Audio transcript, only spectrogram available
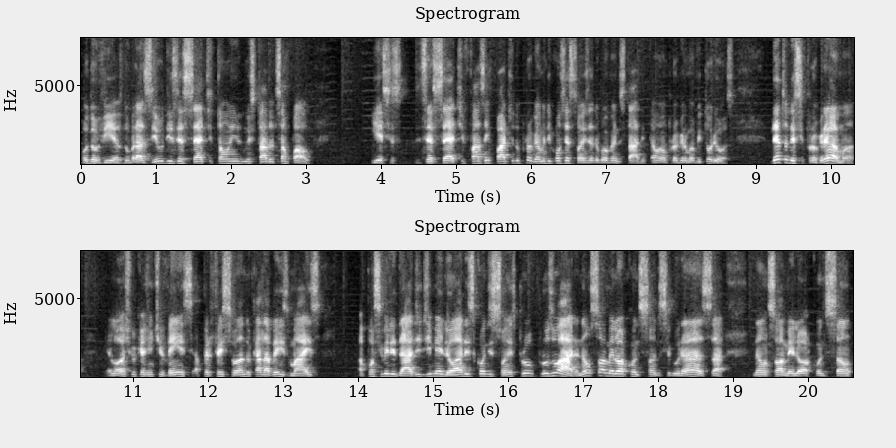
rodovias do Brasil, 17 estão no estado de São Paulo. E esses 17 fazem parte do programa de concessões do governo do estado. Então, é um programa vitorioso. Dentro desse programa, é lógico que a gente vem aperfeiçoando cada vez mais a possibilidade de melhores condições para o usuário. Não só a melhor condição de segurança, não só a melhor condição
